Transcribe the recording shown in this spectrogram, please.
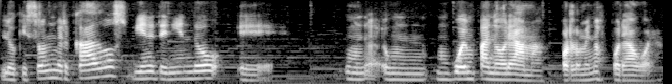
lo que son mercados viene teniendo eh, un buen panorama, por lo menos por ahora.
